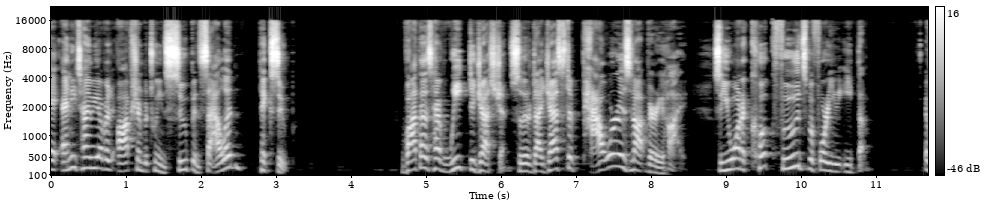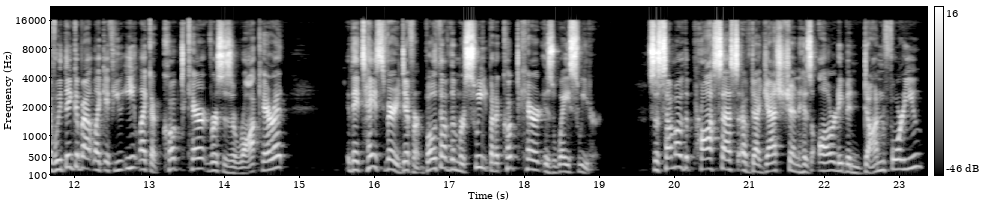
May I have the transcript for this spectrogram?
anytime you have an option between soup and salad, pick soup. Vatas have weak digestion, so their digestive power is not very high. So you want to cook foods before you eat them. If we think about like if you eat like a cooked carrot versus a raw carrot, they taste very different. Both of them are sweet, but a cooked carrot is way sweeter. So some of the process of digestion has already been done for you.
